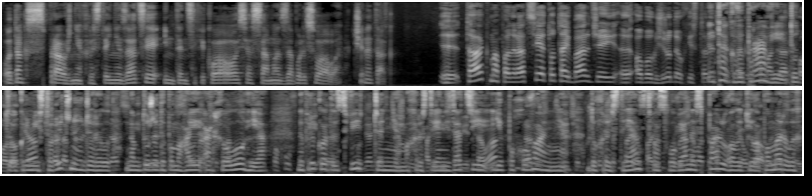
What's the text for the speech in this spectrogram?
однак справжня християнізація інтенсифікувалася саме за Болеслава. Чи не так? Tak, ma pan rację. Tutaj bardziej obok źródeł historycznych. Ви праві. Тут, окрім історичних джерел, нам дуже допомагає археологія. Наприклад, свідченням християнізації є поховання. До християнства слов'яни спалювали тіла померлих,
